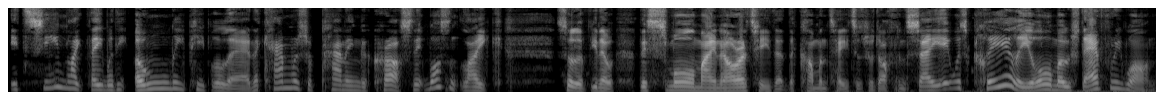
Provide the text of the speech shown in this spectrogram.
it seemed like they were the only people there, and the cameras were panning across, and it wasn't like sort of you know this small minority that the commentators would often say. It was clearly almost everyone,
